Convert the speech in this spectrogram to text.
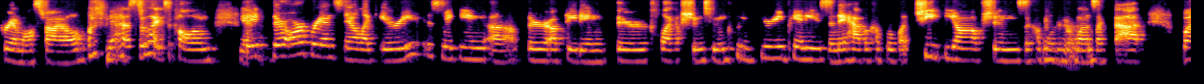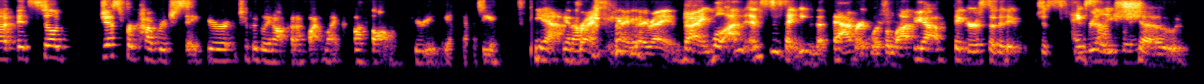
grandma style, as we like to call them. Yeah. They, there are brands now like Aerie is making, uh, they're updating their collection to include period panties, and they have a couple of like cheeky options, a couple of different Mhm. ones like that. But it's still just for coverage sake, you're typically not going to find like a thong period panty. Yeah, you know? right, right, right, right, right. Well, I'm, I'm just saying even the fabric was a lot Yeah. thicker so that it just really showed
